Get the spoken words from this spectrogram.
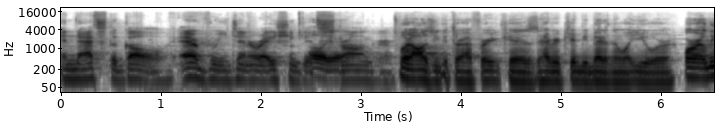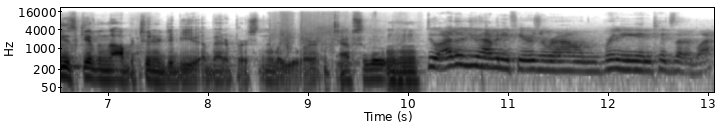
And that's the goal. Every generation gets Oh, yeah. stronger. What else you could throw out for your kids, have your kid be better than what you were, or at least give them the opportunity to be a better person than what you were. Absolutely. Mm-hmm. Do either of you have any fears around bringing in kids that are black?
